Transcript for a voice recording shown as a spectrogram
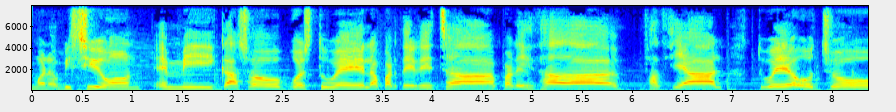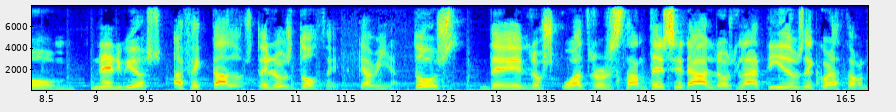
bueno, visión. En mi caso, pues tuve la parte derecha paralizada, facial, tuve ocho nervios afectados de los 12 que había. Dos de los cuatro restantes eran los latidos de corazón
